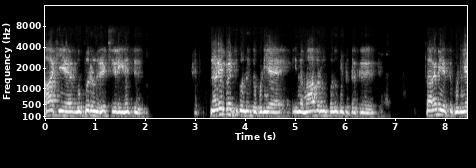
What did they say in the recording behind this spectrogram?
ஆகிய முப்பெரும் நிகழ்ச்சிகளை இணைத்து நடைபெற்றுக் கொண்டிருக்கக்கூடிய இந்த மாபெரும் பொதுக்கூட்டத்திற்கு தலைமை ஏற்கக்கூடிய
